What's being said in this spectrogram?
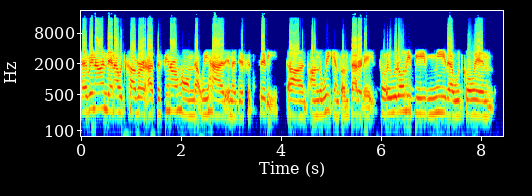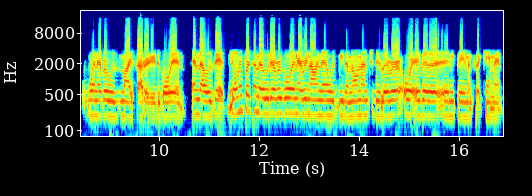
every now and then I would cover at the funeral home that we had in a different city uh, on the weekends on Saturday. So it would only be me that would go in whenever it was my Saturday to go in. And that was it. The only person that would ever go in every now and then would be the mailman to deliver or if there any payments that came in.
